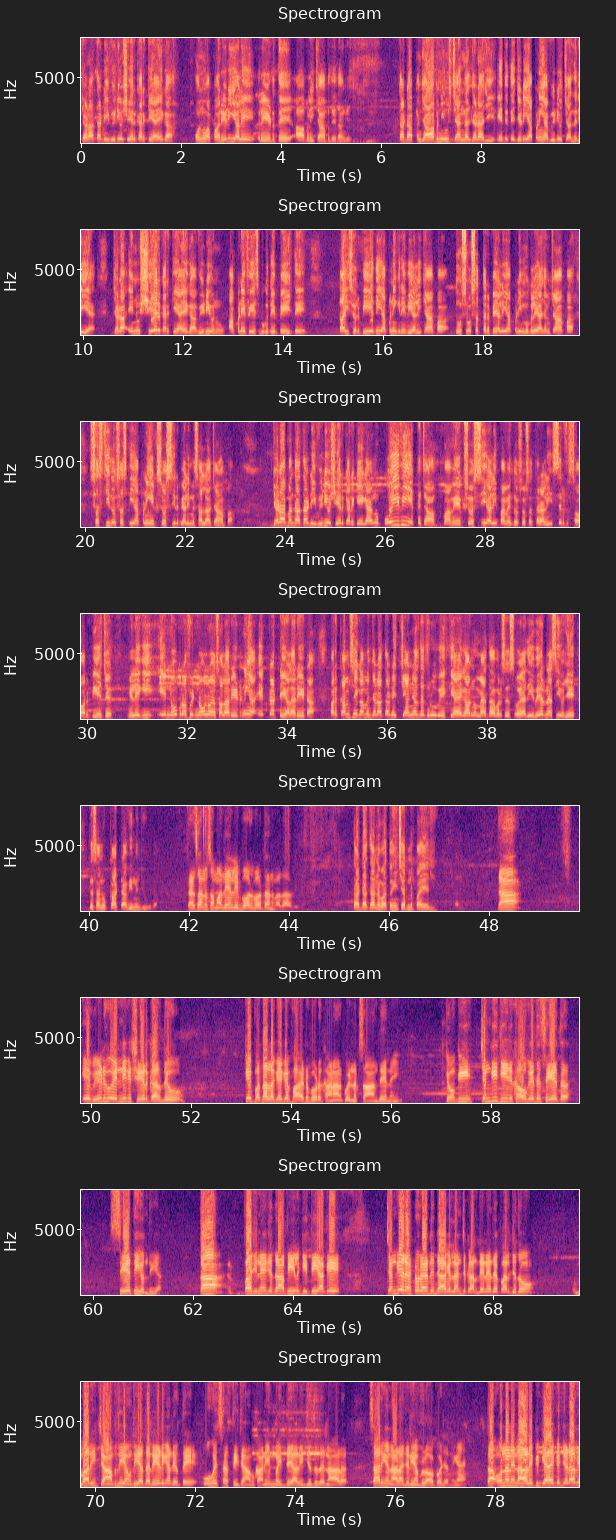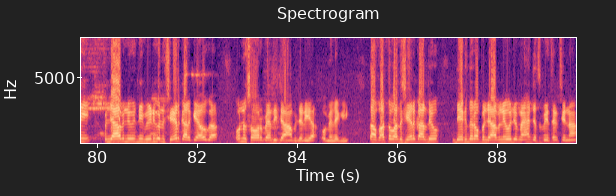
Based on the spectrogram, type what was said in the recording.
ਜਿਹੜਾ ਤੁਹਾਡੀ ਵੀਡੀਓ ਸ਼ੇਅਰ ਕਰਕੇ ਆਏਗਾ ਉਹਨੂੰ ਆਪਾਂ ਰੇੜੀ ਵਾਲੇ ਰੇਟ ਤੇ ਆਹ ਵਾਲੀ ਚਾਂਪ ਦੇ ਦਾਂਗੇ ਤੁਹਾਡਾ ਪੰਜਾਬ ਨਿਊਜ਼ ਚੈਨਲ ਜਿਹੜਾ ਜੀ ਇਹਦੇ ਤੇ ਜਿਹੜੀ ਆਪਣੀਆਂ ਵੀਡੀਓ ਚੱਲ ਰਹੀ ਹੈ ਜਿਹੜਾ ਇਹਨੂੰ ਸ਼ੇਅਰ ਕਰਕੇ ਆਏਗਾ ਵੀਡੀਓ ਨੂੰ ਆਪਣੇ ਫੇਸਬੁੱਕ ਤੇ ਪੇਜ ਤੇ 250 ਰੁਪਏ ਦੀ ਆਪਣੀ ਗ੍ਰੇਵੀ ਵਾਲੀ ਚਾਂਪ ਆ 270 ਰੁਪਏ ਵਾਲੀ ਆਪਣੀ ਮੁਗਲੇ ਆਜਮ ਚਾਂਪ ਆ ਸਸਤੀ ਤੋਂ ਸਸਤੀ ਆਪਣੀ 180 ਰੁਪਏ ਵਾਲੀ ਮਸਾਲਾ ਚਾਂਪ ਆ ਜਿਹੜਾ ਬੰਦਾ ਤੁਹਾਡੀ ਵੀਡੀਓ ਸ਼ੇਅਰ ਕਰਕੇ ਗਿਆ ਉਹਨੂੰ ਕੋਈ ਵੀ ਇੱਕ ਚਾਂਪ ਭਾਵੇਂ 180 ਵਾਲੀ, ਭਾਵੇਂ 270 ਵਾਲੀ, ਸਿਰਫ 100 ਰੁਪਏ ਚ ਮਿਲੇਗੀ। ਇਹ ਨੋ ਪ੍ਰੋਫਿਟ ਨੋ ਲਾਸ ਵਾਲਾ ਰੇਟ ਨਹੀਂ ਆ, ਇਹ ਘਾਟੇ ਵਾਲਾ ਰੇਟ ਆ। ਪਰ ਕਮ ਸੇ ਕਮ ਜਿਹੜਾ ਤੁਹਾਡੇ ਚੈਨਲ ਦੇ ਥਰੂ ਵੇਖ ਕੇ ਆਏਗਾ, ਉਹਨੂੰ ਮੈਦਾ ਵਰਸਸ ਸੋਇਆ ਦੀ ਅਵੇਅਰਨੈਸ ਹੀ ਹੋ ਜੇ ਤੇ ਸਾਨੂੰ ਘਾਟਾ ਵੀ ਮਨਜ਼ੂਰ ਆ। ਤਾਂ ਸਾਨੂੰ ਸਮਾਂ ਦੇਣ ਲਈ ਬਹੁਤ ਬਹੁਤ ਧੰਨਵਾਦ ਆਪ ਜੀ ਤੁਹਾਡਾ ਧੰਨਵਾਦ, ਤੁਸੀਂ ਚਰਨ ਪਾਏ ਆ ਜੀ। ਤਾਂ ਇਹ ਵੀਡੀਓ ਇੰਨੀ ਕਿ ਸ਼ੇਅਰ ਕਰ ਦਿਓ ਕਿ ਪਤਾ ਲੱਗੇ ਕਿ ਫਾਸਟ ਫੂਡ ਖਾਣਾ ਕੋਈ ਨੁਕਸਾਨਦੇਹ ਨਹੀਂ। ਕਿਉਂਕਿ ਚੰਗੀ ਚੀਜ਼ ਖਾਓਗੇ ਤੇ ਸਿਹਤ ਸਿਹਤ ਹੀ ਹੁੰਦੀ ਆ। ਤਾਂ ਭਾਜੀ ਨੇ ਜਿੱਦਾਂ ਅਪੀਲ ਕੀਤੀ ਆ ਕਿ ਚੰਗੇ ਰੈਸਟੋਰੈਂਟ ਜਾ ਕੇ ਲੰਚ ਕਰਦੇ ਨੇ ਤੇ ਪਰ ਜਦੋਂ ਵਾਰੀ ਚਾਂਪ ਦੀ ਆਉਂਦੀ ਆ ਤਾਂ ਰੇੜੀਆਂ ਦੇ ਉੱਤੇ ਉਹ ਸਸਤੀ ਚਾਂਪ ਖਾਣੀ, ਮੈਦੇ ਵਾਲੀ ਜਿਸ ਦੇ ਨਾਲ ਸਾਰੀਆਂ ਨਾਲਾਂ ਜਿਹੜੀਆਂ ਬਲੌਕ ਹੋ ਜਾਂਦੀਆਂ ਹੈ। ਤਾਂ ਉਹਨਾਂ ਨੇ ਨਾਲ ਇੱਕ ਕਿਹਾ ਹੈ ਕਿ ਜਿਹੜਾ ਵੀ ਪੰਜਾਬ ਨਿਊਜ਼ ਦੀ ਵੀਡੀਓ ਨੂੰ ਸ਼ੇਅਰ ਕਰਕੇ ਆਊਗਾ, ਉਹਨੂੰ 100 ਰੁਪਏ ਦੀ ਜਾਂਪ ਜਿਹੜੀ ਆ, ਉਹ ਮਿਲੇਗੀ। ਤਾਂ ਵੱਧ ਤੋਂ ਵੱਧ ਸ਼ੇਅਰ ਕਰ ਦਿਓ। ਦੇਖਦੇ ਰਹੋ ਪੰਜਾਬ ਨਿਊਜ਼ ਮੈਂ ਹਾਂ ਜਸਪੀਰ ਸਿੰਘ ਛੀਨਾ।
